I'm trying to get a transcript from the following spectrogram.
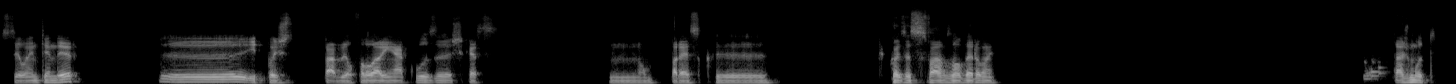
se eu entender. Uh, e depois, pá, dele falar em acusa, esquece. Não parece que a coisa se vai resolver bem. Estás mudo.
